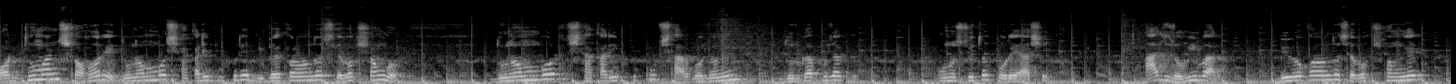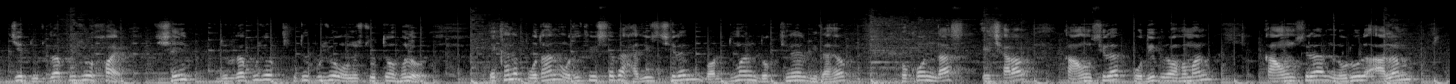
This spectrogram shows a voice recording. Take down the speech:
বর্ধমান শহরে দু নম্বর সাঁকারিপুকুরে বিবেকানন্দ সেবক সংঘ, দু নম্বর সাঁকারিপুকুর সার্বজনীন দুর্গাপূজা অনুষ্ঠিত করে আসে। আজ রবিবার বিবেকানন্দ সেবক সংঘের যে দুর্গাপুজো হয়, সেই দুর্গাপুজোর ছুটি পুজো অনুষ্ঠিত হলো। এখানে প্রধান অতিথি হিসেবে হাজির ছিলেন বর্ধমান দক্ষিণের বিধায়ক খোকন দাস, এছাড়াও কাউন্সিলর প্রদীপ রহমান, কাউন্সিলর নুরুল আলম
